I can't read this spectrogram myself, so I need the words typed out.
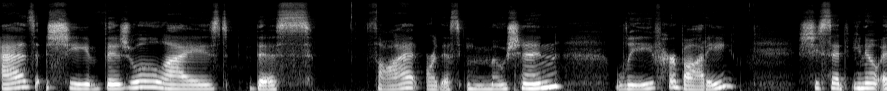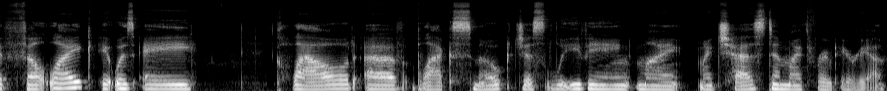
as she visualized this thought or this emotion leave her body, she said, you know, it felt like it was a cloud of black smoke just leaving my my chest and my throat area.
